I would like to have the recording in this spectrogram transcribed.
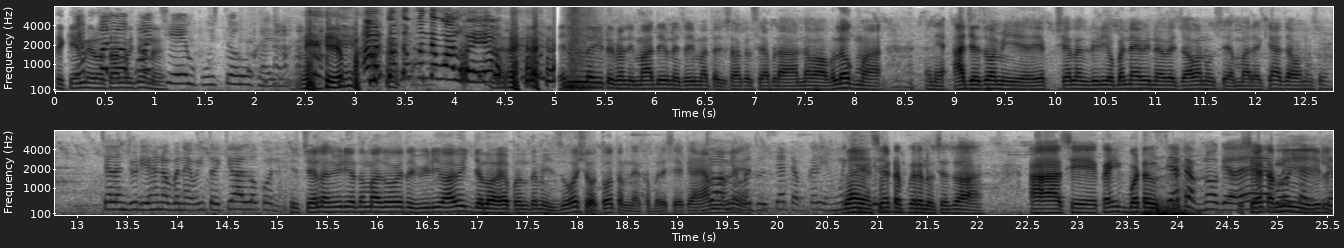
તે કેમેરો ચાલુ છે ને એમ પૂછતો હું ખાલી હેલો યુટ્યુબ ફેમિલી મહાદેવને જય માતાજી સ્વાગત છે આપણા આ નવા વ્લોગમાં અને આજે જો અમે એક ચેલેન્જ વીડિયો બનાવીને હવે જવાનું છે. અમારે ક્યાં જવાનું છે? ચેલેન્જ વીડિયો હેનો બનાવ્યો તો કયો આ લોકોને? એ ચેલેન્જ વીડિયો તમારે જોવે હોય તો વીડિયો આવી જ ગયેલો છે પણ તમે જોશો તો તમને ખબર છે કે આમ અમે નહીં. બધું સેટઅપ કરીએ અહીંયા સેટઅપ કરેલું છે. જો આ આ છે કંઈક બોટલ સેટઅપ નો કહેવાય સેટઅપ નહીં એટલે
